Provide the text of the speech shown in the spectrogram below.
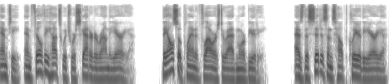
empty, and filthy huts which were scattered around the area. They also planted flowers to add more beauty. As the citizens helped clear the area,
